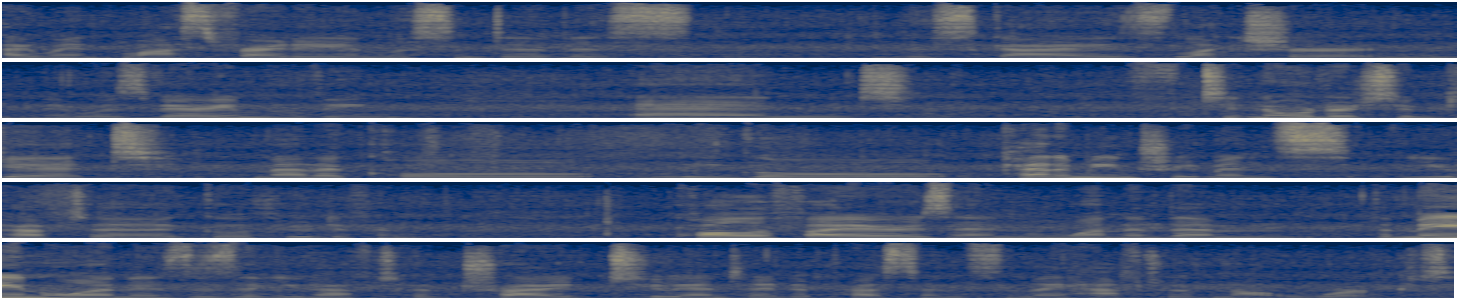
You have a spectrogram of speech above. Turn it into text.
I went last Friday and listened to this this guy's lecture, and it was very moving. And in order to get medical, legal ketamine treatments, you have to go through different qualifiers, and one of them, the main one, is is that you have to have tried two antidepressants and they have to have not worked.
